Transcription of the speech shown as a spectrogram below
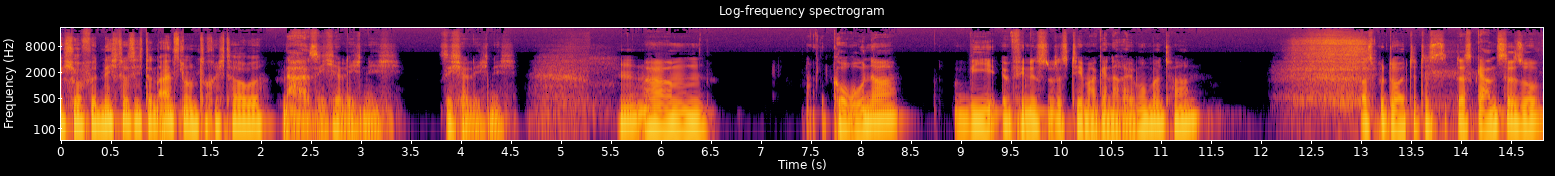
Ich hoffe nicht, dass ich dann Einzelunterricht habe. Na, sicherlich nicht. Sicherlich nicht. Hm? Ähm, Corona, wie empfindest du das Thema generell momentan? Was bedeutet das, das Ganze so,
